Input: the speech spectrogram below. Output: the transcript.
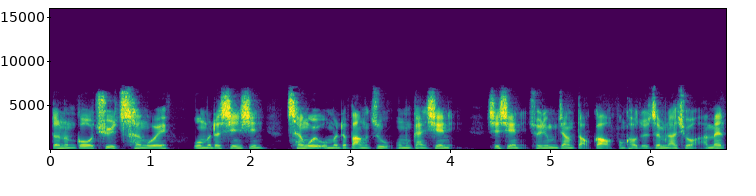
都能够去成为我们的信心，成为我们的帮助。我们感谢你，谢谢你，垂听我们这样祷告，奉靠主这么来求，阿门。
